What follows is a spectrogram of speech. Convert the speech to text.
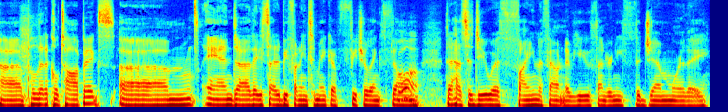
uh, political topics. Um, and uh, they decided it'd be funny to make a feature length film Cool. that has to do with finding the fountain of youth underneath the gym where they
